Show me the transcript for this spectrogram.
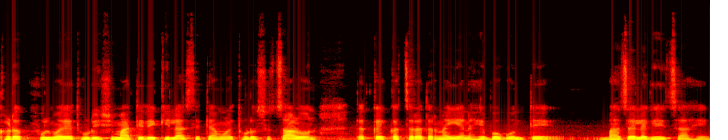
खडक फूलमध्ये थोडीशी माती देखील असते त्यामुळे थोडंसं चाळून त्यात काही कचरा तर नाही आहे ना हे बघून ते भाजायला घ्यायचं आहे.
